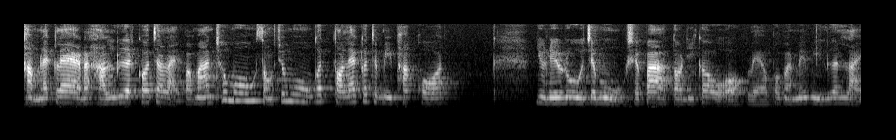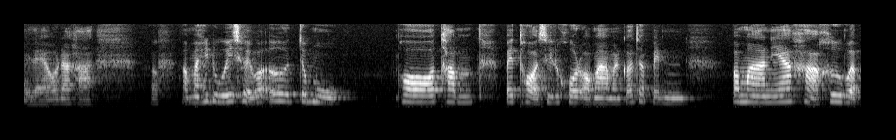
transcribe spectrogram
ทำแรก ๆนะคะ เลือดก็จะไหลประมาณชั่วโมง 2 ชั่วโมง ก็ตอนแรกก็จะมีผ้าก๊อซ อยู่ในรูจมูกใช่ปะตอนนี้ก็เอาออกแล้ว เพราะมันไม่มีเลือดไหลแล้วนะคะ เอามาให้ดูเฉยว่าเออจมูก พอทำไปถอดซิลิโคนออกมามันก็จะเป็นประมาณนี้ค่ะ คือแบบ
